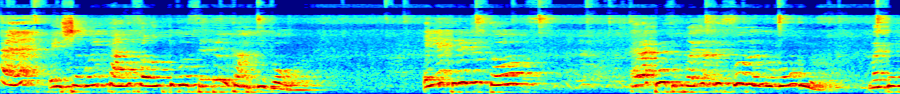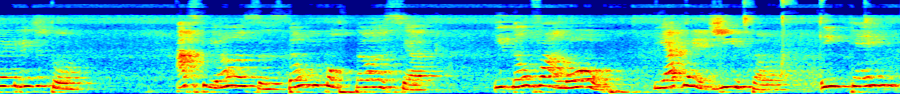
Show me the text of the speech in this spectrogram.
É, ele chegou em casa falando que você tem um carro que voa. Ele acreditou. Era a coisa mais absurda do mundo. Mas ele acreditou. As crianças dão importância e dão valor e acreditam em quem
